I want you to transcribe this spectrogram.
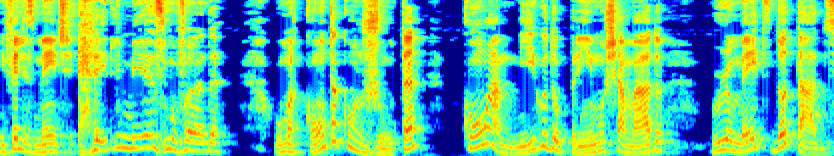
Infelizmente, era ele mesmo, Wanda. Uma conta conjunta com um amigo do primo chamado Roommates Dotados.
